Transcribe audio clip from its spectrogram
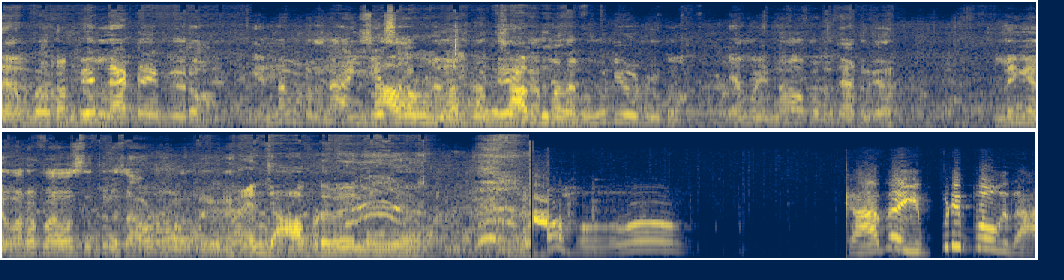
நம்ம எடுத்துட்டு பேர் லேட் ஆகி போயிடும் என்ன பண்றதுன்னா அங்கேயே. சாப்பிடலாம் போட்டு. தான் ஊட்டி விட்டுருக்கோம். ஏமா என்னவா பண்றது? தேட்டருக்கார் இல்லைங்க வரப்ப அவசரத்துல சாப்பிட மாட்டாங்க. ஏன் சாப்பிடவே இல்லைங்க? கதை இப்படி போகுதா?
